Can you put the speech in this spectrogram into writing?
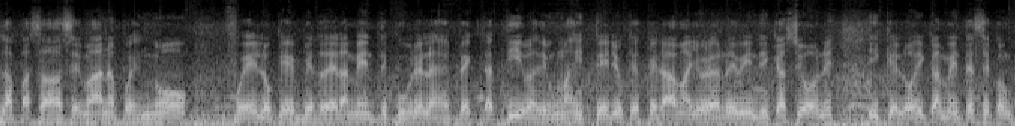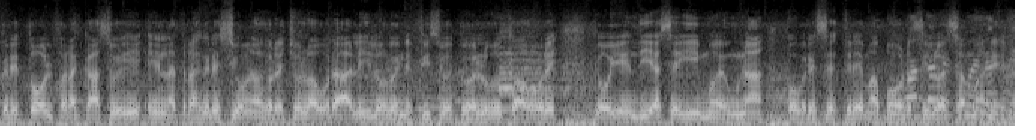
la pasada semana pues no fue lo que verdaderamente cubre las expectativas de un magisterio que esperaba mayores reivindicaciones y que lógicamente se concretó el fracaso en la transgresión a los derechos laborales y los beneficios de todos los educadores que hoy en día seguimos en una pobreza extrema, por decirlo de esa manera.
